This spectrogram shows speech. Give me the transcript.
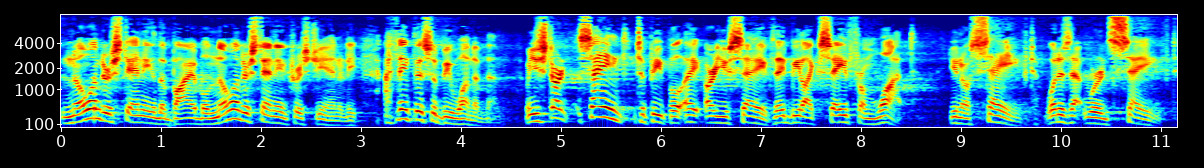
no understanding of the Bible, no understanding of Christianity? I think this would be one of them. When you start saying to people, hey, are you saved? They'd be like, saved from what? You know, saved. What is that word saved?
